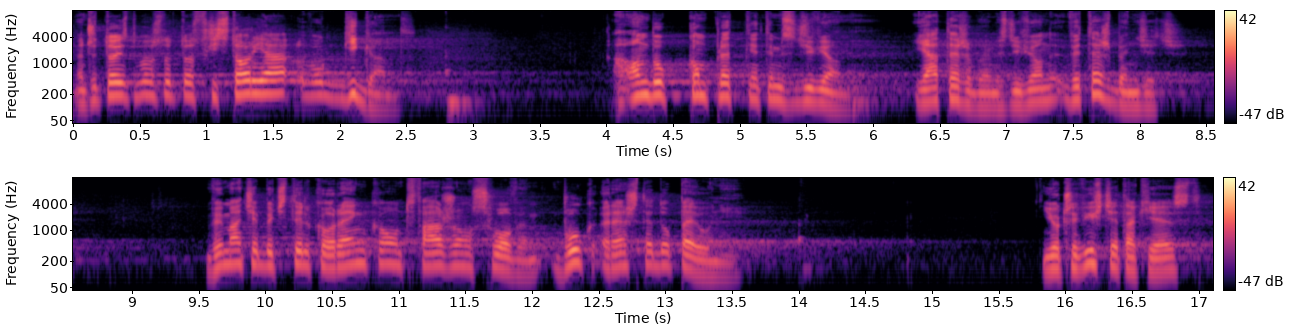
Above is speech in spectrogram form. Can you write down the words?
Znaczy to jest po prostu to jest historia, gigant. A on był kompletnie tym zdziwiony. Ja też byłem zdziwiony, wy też będziecie. Wy macie być tylko ręką, twarzą, słowem. Bóg resztę dopełni. I oczywiście tak jest,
